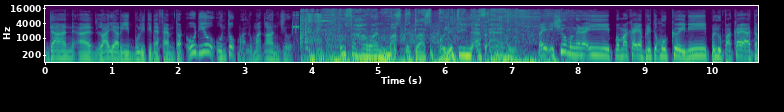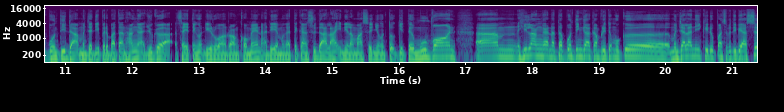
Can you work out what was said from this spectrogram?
dan uh, layari bulletinfm.audio untuk maklumat lanjut. Usahawan Masterclass Bulletin FM. Baik, isu mengenai pemakaian pelitup muka ini perlu pakai ataupun tidak menjadi perdebatan hangat juga. Saya tengok di ruang-ruang komen ada yang mengatakan sudahlah inilah masanya untuk kita move on, um, hilangkan ataupun tinggalkan pelitup muka, menjalani kehidupan seperti biasa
